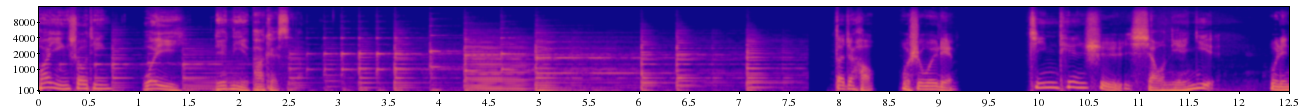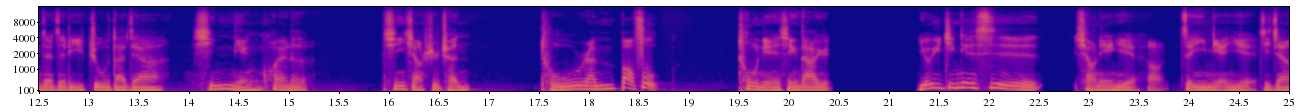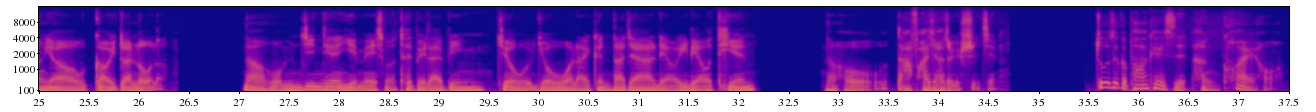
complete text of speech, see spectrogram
欢迎收听，喂，连你也 pocket 了。大家好，我是威廉，今天是小年夜，威廉在这里祝大家新年快乐，心想事成，突然暴富，兔年行大运。由于今天是小年夜啊，这一年也即将要告一段落了。那我们今天也没什么特别来宾，就由我来跟大家聊一聊天，然后打发一下这个时间。做这个 podcast 很快哈，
